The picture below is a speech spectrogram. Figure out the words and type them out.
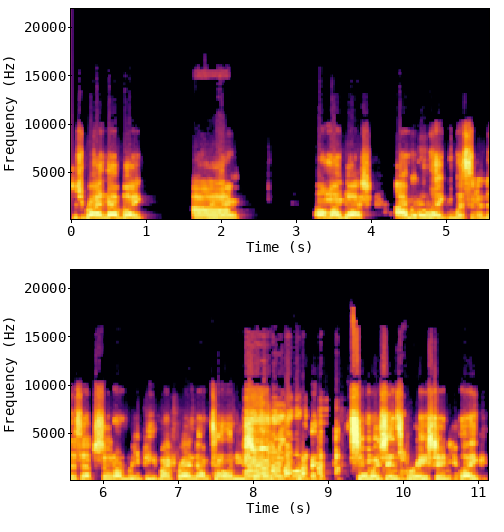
just riding that bike. Oh. Oh my gosh. I'm gonna like listen to this episode on repeat, my friend. I'm telling you, so much, so much inspiration. You like,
